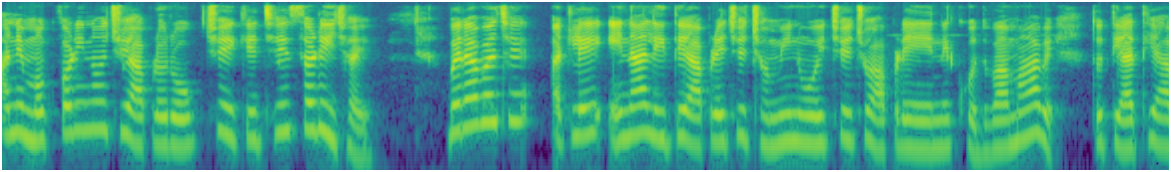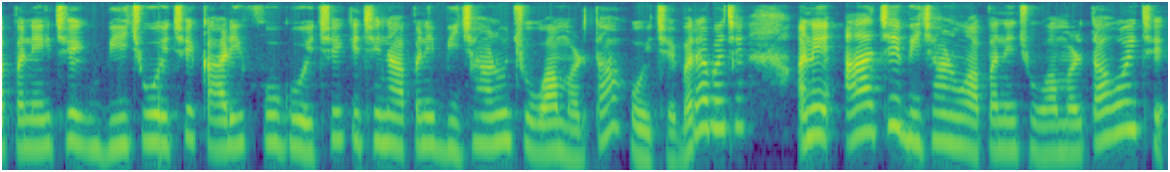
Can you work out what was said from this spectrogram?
અને મગફળીનો જે આપણો રોગ છે, કે જે સડી જાય બરાબર છે? એટલે એના લીધે આપણે જે જમીન હોય છે, જો આપણે એને ખોદવામાં આવે, તો ત્યાંથી આપણને જે બીજ હોય છે, કાળી ફૂગ હોય છે, કે જેના આપણને બીજાણુ જોવા મળતા હોય છે, બરાબર છે? અને આ જે બીજાણુ આપણને જોવા મળતા હોય છે,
